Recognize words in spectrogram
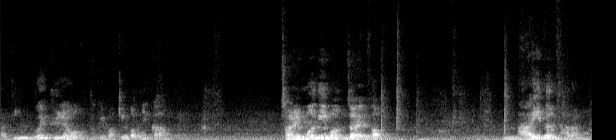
아, 인구의 균형은 어떻게 바뀐 겁니까? 젊은이 먼저 해서 나이 든 사람으로.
